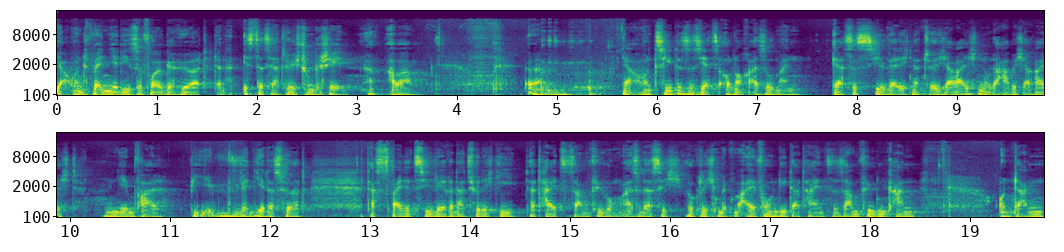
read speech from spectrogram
Ja, und wenn ihr diese Folge hört, dann ist das ja natürlich schon geschehen. Ne? Aber ähm, ja, und Ziel ist es jetzt auch noch, also mein erstes Ziel werde ich natürlich erreichen oder habe ich erreicht, in jedem Fall, wie, wenn ihr das hört. Das zweite Ziel wäre natürlich die Dateizusammenfügung, also dass ich wirklich mit dem iPhone die Dateien zusammenfügen kann und dann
